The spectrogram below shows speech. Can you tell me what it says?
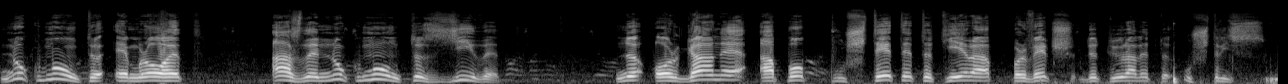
nuk mund të emrohet as dhe nuk mund të zgjidhet në organe apo pushtete të tjera përveç detyrave të ushtrisë.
